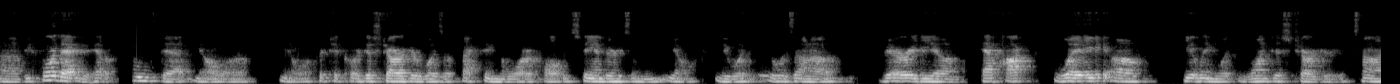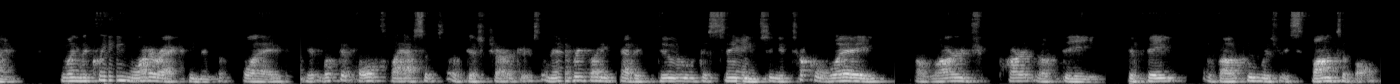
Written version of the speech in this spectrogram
Uh, before that, you had to prove that, you know, uh, you know, a particular discharger was affecting the water quality standards, and you know, you would it was on a very uh, ad hoc way of dealing with one discharger at a time. When the Clean Water Act came into play, it looked at all classes of dischargers and everybody had to do the same. So you took away a large part of the debate about who was responsible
